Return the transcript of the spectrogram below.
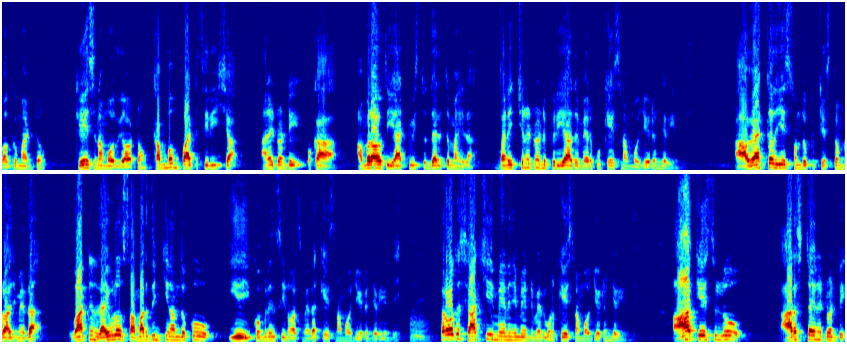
బగ్గుమంటం కేసు నమోదు కావటం కంబంపాటి శిరీష అనేటువంటి ఒక అమరావతి యాక్టివిస్ట్ దళిత మహిళ తనిచ్చినటువంటి ఫిర్యాదు మేరకు కేసు నమోదు చేయడం జరిగింది. ఆ వ్యాఖ్యలు చేసినందుకు కృష్ణంరాజు మీద వాటిని లైవ్లో సమర్థించినందుకు ఈ కొమ్మినేని శ్రీనివాస్ మీద కేసు నమోదు చేయడం జరిగింది. తర్వాత సాక్షి మేనేజ్మెంట్ మీద కూడా కేసు నమోదు చేయడం జరిగింది. ఆ కేసులో అరెస్ట్ అయినటువంటి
